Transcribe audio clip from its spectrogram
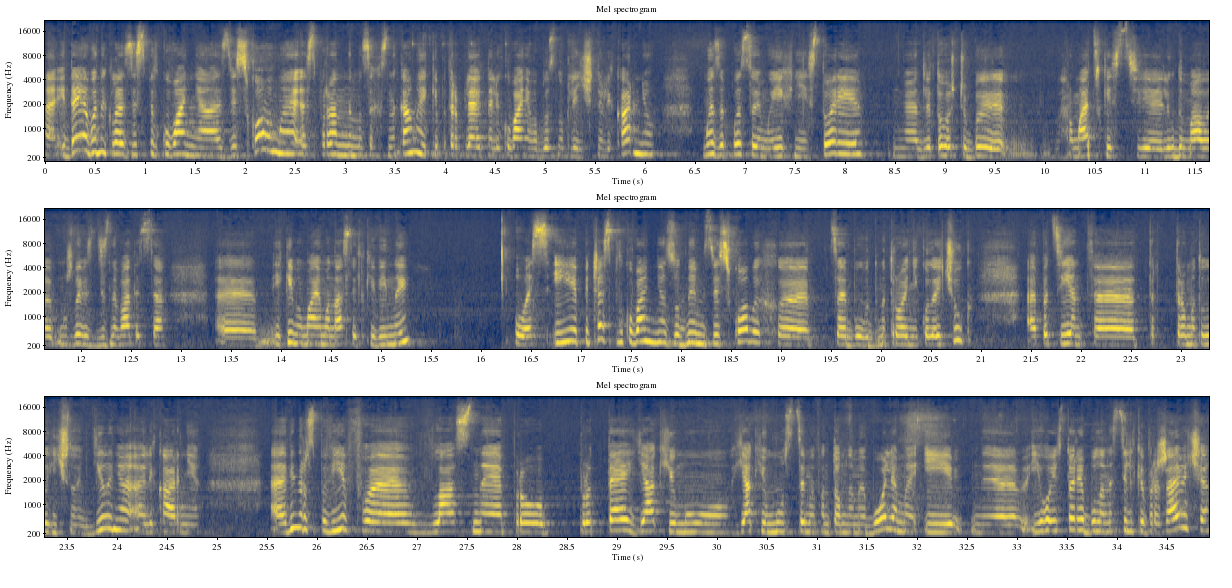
Е, Ідея виникла зі спілкування з військовими, з пораненими захисниками, які потрапляють на лікування в обласну клінічну лікарню. Ми записуємо їхні історії е, для того, щоб громадськість, е, люди мали можливість дізнаватися, які ми маємо наслідки війни. Ось і під час спілкування з одним з військових, е, це був Дмитро Ніколайчук, е, пацієнт е, травматологічного відділення лікарні. Він розповів власне про, про те, як йому, як йому з цими фантомними болями, і його історія була настільки вражаюча,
